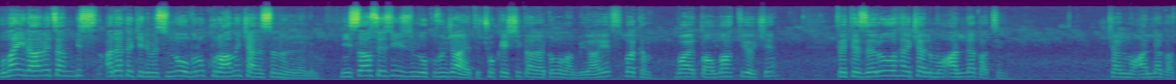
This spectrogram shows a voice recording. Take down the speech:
Buna ilaveten biz alaka kelimesinin ne olduğunu Kur'an'ın kendisinden öğrenelim. Nisa suresinin 129. ayeti çok eşlikle alakalı olan bir ayet. Bakın bu ayette Allah diyor ki Fetezeruhe kel muallakatin Kel muallakat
